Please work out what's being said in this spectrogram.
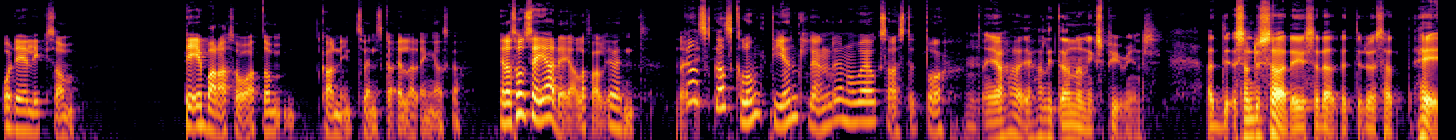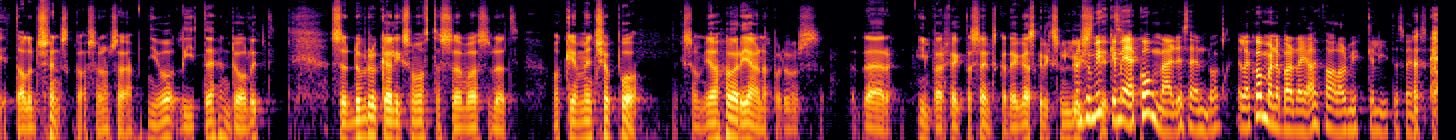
Och det är liksom, det är bara så att de kan inte svenska eller engelska. Eller så säger jag det i alla fall, jag vet inte. Nej. Ganska, ganska långt egentligen, det är nog vad jag också har stött på. Mm, Jag har, jag har lite annan experience. Att det, som du sa, det är ju sådär, vet du, du sa att hej, talar du svenska? Så de sa jo, lite, dåligt. Så då brukar jag liksom ofta så vara sådär att okej, men kör på. Liksom, jag hör gärna på de s- där imperfekta svenska, det är ganska liksom Men lustigt. hur mycket mer kommer det sen då? Eller kommer det bara där jag talar mycket lite svenska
